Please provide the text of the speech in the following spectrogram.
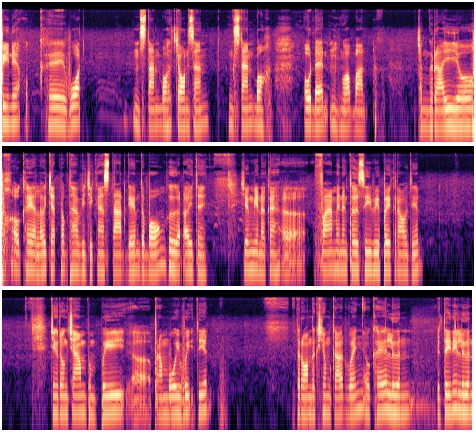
ពីរនាក់អូខេ what stand របស់ Johnson stand របស់ Odin ងាប់បាត់ចង្រៃយោអូខេឥឡូវចាត់ទុកថាវាជាការ start game ដំបូងគឺអត់អីទេ យើងមានឱកាស farm ហើយនឹងធ្វើ CV ពេលក្រោយទៀត ជាងរងចាំ7 6វិទៀតទ្រាំតែខ្ញុំកើតវិញអូខេលឿនពីទីនេះលឿន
